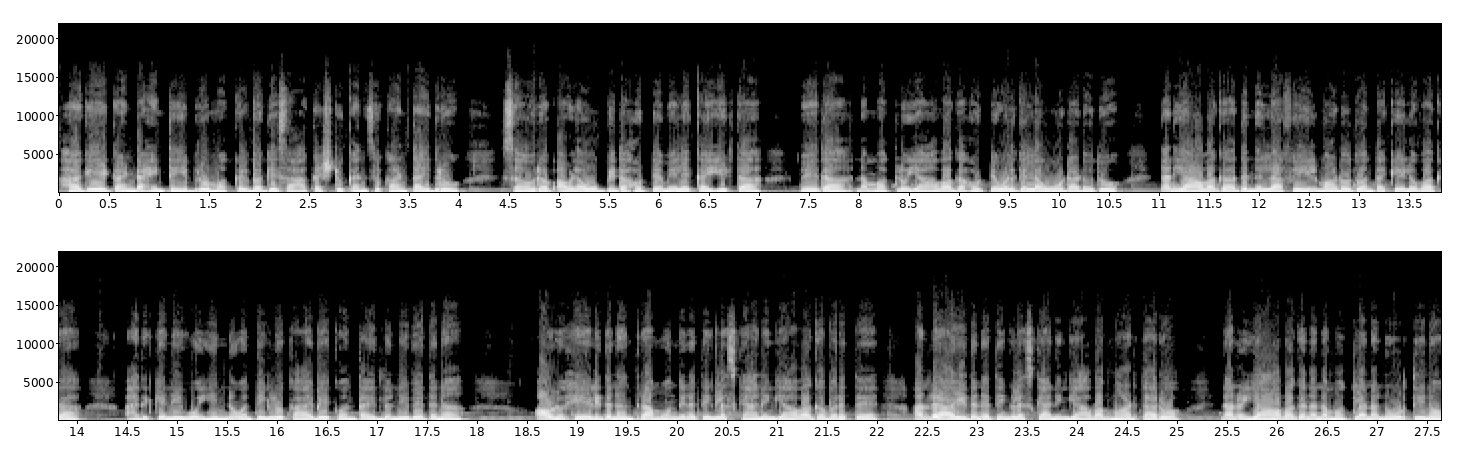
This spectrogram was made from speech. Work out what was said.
ಹಾಗೆ ಗಂಡ ಹೆಂಡತಿ ಇಬ್ರು ಮಕ್ಕಳ ಬಗ್ಗೆ ಸಾಕಷ್ಟು ಕನಸು ಕಾಣ್ತಾ ಇದ್ರು. ಸೌರಭ್ ಅವಳ ಉಬ್ಬಿದ ಹೊಟ್ಟೆ ಮೇಲೆ ಕೈ ಹಿಡ್ತಾ ವೇದ ನಮ್ಮ ಮಕ್ಕಳು ಯಾವಾಗ ಹೊಟ್ಟೆ ಒಳಗೆಲ್ಲ ಓಡಾಡೋದು? ನಾನು ಯಾವಾಗ ಅದನ್ನೆಲ್ಲ ಫೀಲ್ ಮಾಡೋದು? ಅಂತ ಕೇಳುವಾಗ, ಅದಕ್ಕೆ ನೀವು ಇನ್ನೂ ಒಂದು ತಿಂಗಳು ಕಾಯಬೇಕು ಅಂತ ಇದ್ಲು ನಿವೇದನ. ಅವಳು ಹೇಳಿದ ನಂತರ ಮುಂದಿನ ತಿಂಗಳ ಸ್ಕ್ಯಾನಿಂಗ್ ಯಾವಾಗ ಬರುತ್ತೆ? ಅಂದರೆ ಐದನೇ ತಿಂಗಳ ಸ್ಕ್ಯಾನಿಂಗ್ ಯಾವಾಗ ಮಾಡ್ತಾರೋ? ನಾನು ಯಾವಾಗ ನನ್ನ ಮಕ್ಕಳನ್ನ ನೋಡ್ತೀನೋ?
